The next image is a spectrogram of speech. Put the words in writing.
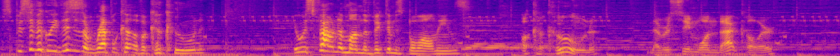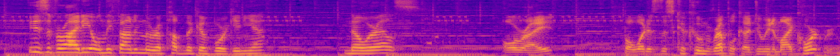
Specifically, this is a replica of a cocoon. It was found among the victim's belongings. A cocoon? Never seen one that color. It is a variety only found in the Republic of Borginia. Nowhere else. Alright. But what is this cocoon replica doing in my courtroom?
